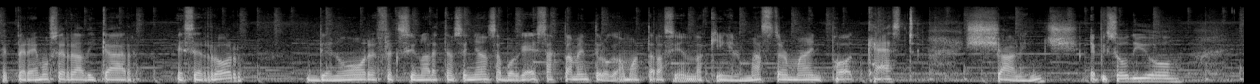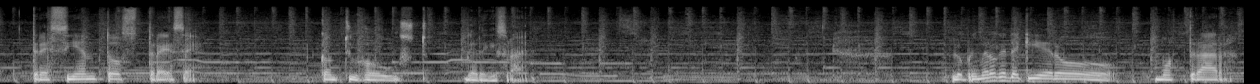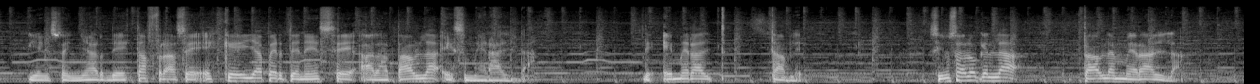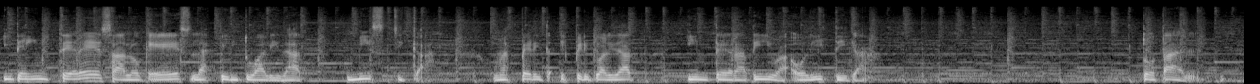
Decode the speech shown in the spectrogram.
esperemos erradicar ese error de no reflexionar esta enseñanza porque es exactamente lo que vamos a estar haciendo aquí en el Mastermind Podcast Challenge, episodio 313 con tu host Derek Israel. Lo primero que te quiero mostrar y enseñar de esta frase es que ella pertenece a la tabla Esmeralda, de Emerald Tablet. Si no sabes lo que es la tabla Esmeralda y te interesa lo que es la espiritualidad mística, una espiritualidad integrativa, holística, total.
